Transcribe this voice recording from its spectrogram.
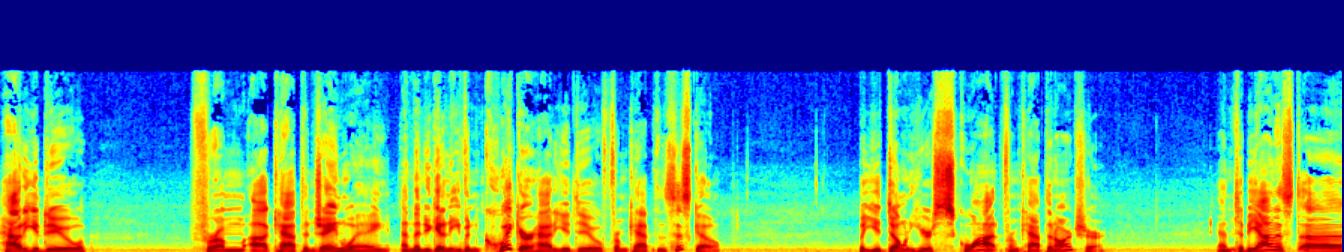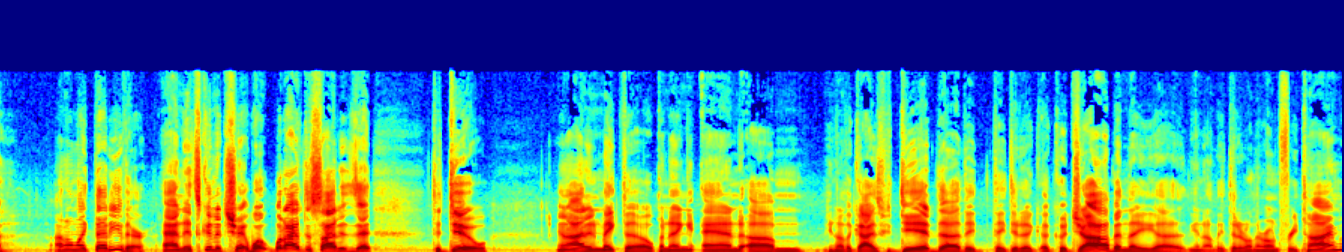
how do you do from uh, Captain Janeway, and then you get an even quicker how do you do from Captain Sisko but you don't hear squat from Captain Archer. And to be honest, uh, I don't like that either. And it's going to change. What what I've decided is that to do, you know, I didn't make the opening, and um, you know, the guys who did, uh, they they did a, a, good job, and they uh, you know they did it on their own free time.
